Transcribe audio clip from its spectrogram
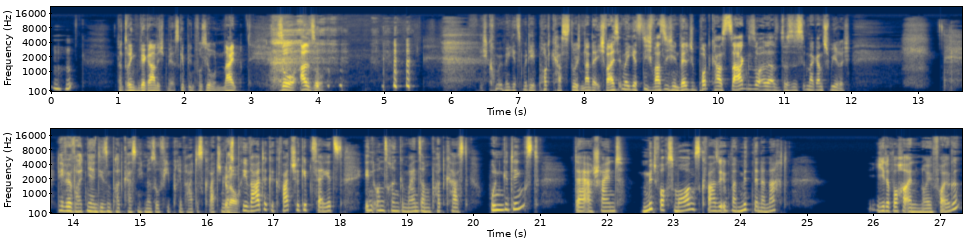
Mhm. Dann trinken wir gar nicht mehr. Es gibt Infusionen. Nein. So, also. Ich komme immer jetzt mit den Podcasts durcheinander. Ich weiß immer jetzt nicht, was ich in welchem Podcast sagen soll. Also das ist immer ganz schwierig. Nee, wir wollten ja in diesem Podcast nicht mehr so viel Privates quatschen. Genau. Das private Gequatsche gibt's ja jetzt in unserem gemeinsamen Podcast Ungedingst. Da erscheint mittwochs morgens quasi irgendwann mitten in der Nacht jede Woche eine neue Folge,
